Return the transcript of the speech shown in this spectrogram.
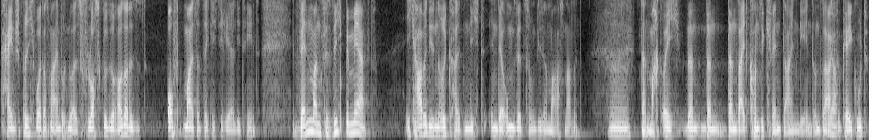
kein Sprichwort, das man einfach nur als Floskel so raus hat. Das ist oftmals tatsächlich die Realität. Wenn man für sich bemerkt, ich habe diesen Rückhalt nicht in der Umsetzung dieser Maßnahmen, dann macht euch, dann, dann, dann seid konsequent dahingehend und sagt, Ja. okay, gut,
